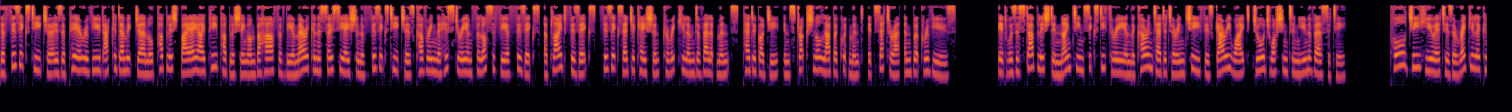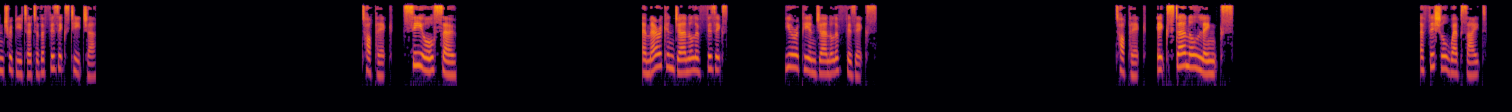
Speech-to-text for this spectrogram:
The Physics Teacher is a peer-reviewed academic journal published by AIP Publishing on behalf of the American Association of Physics Teachers covering the history and philosophy of physics, applied physics, physics education curriculum developments, pedagogy, instructional lab equipment, etc., and book reviews. It was established in 1963 and the current editor-in-chief is Gary White George Washington University. Paul G. Hewitt is a regular contributor to the physics teacher. See also American Journal of Physics European Journal of Physics External links Official website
